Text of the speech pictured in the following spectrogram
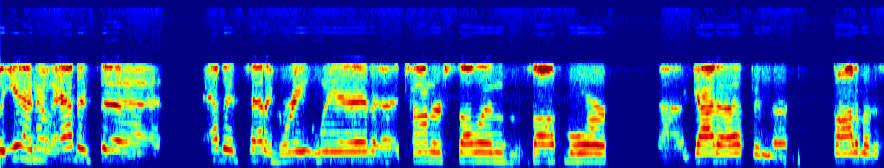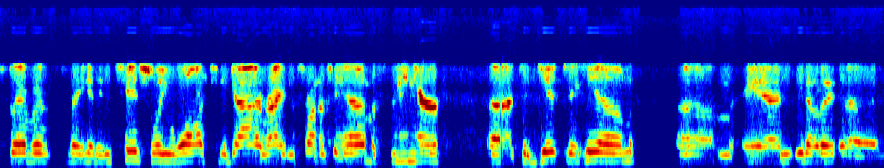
but yeah, no, Abbott uh, Abbott's had a great win. Uh, Connor Sullins, the sophomore, uh, got up in the bottom of the seventh. They had intentionally walked the guy right in front of him, a senior, uh, to get to him. Um, and, you know, they, uh,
